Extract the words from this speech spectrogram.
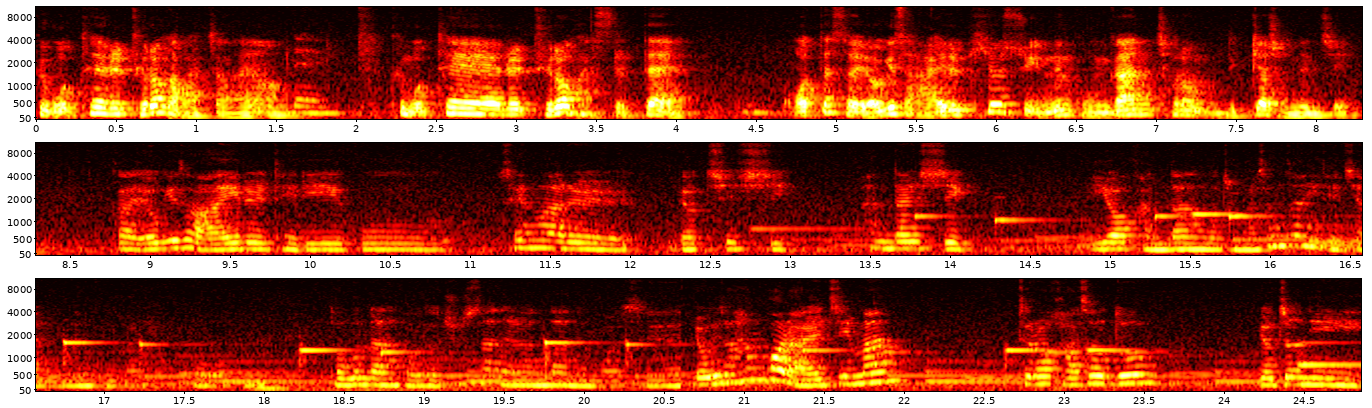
그 모텔을 들어가 봤잖아요. 네. 그 모텔을 들어갔을 때 어땠어요? 여기서 아이를 키울 수 있는 공간처럼 느껴졌는지. 그러니까 여기서 아이를 데리고 생활을 며칠씩 한 달씩 이어간다는 건 정말 상상이 되지 않는 공간이었고 더군다나 거기서 출산을 한다는 것은 여기서 한 걸 알지만 들어가서도 여전히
